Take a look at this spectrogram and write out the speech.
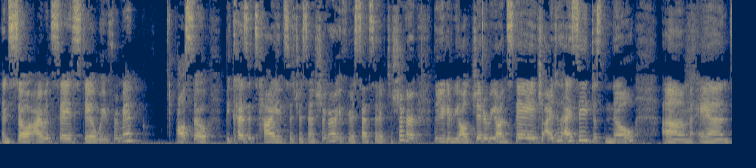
And so I would say stay away from it. Also, because it's high in citrus and sugar, if you're sensitive to sugar, then you're gonna be all jittery on stage. I just, I say just no. Um, and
